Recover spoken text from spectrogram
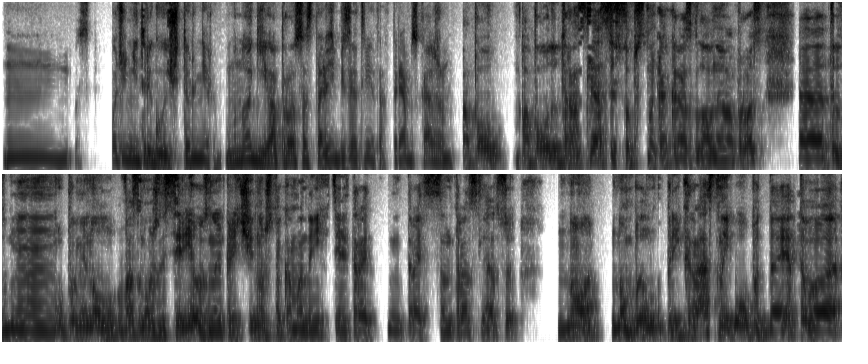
Очень интригующий турнир. Многие вопросы остались без ответов, прямо скажем. По, пов- по поводу трансляции, собственно, как раз главный вопрос. Э, Ты упомянул, возможно, серьезную причину, что команды не хотели трат- тратиться на трансляцию. Но, но был прекрасный опыт до этого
